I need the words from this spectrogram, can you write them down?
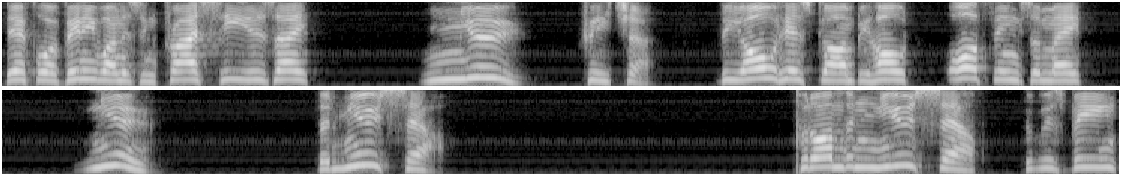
Therefore, if anyone is in Christ, he is a new creature. The old has gone. Behold, all things are made new. The new self. Put on the new self who is being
